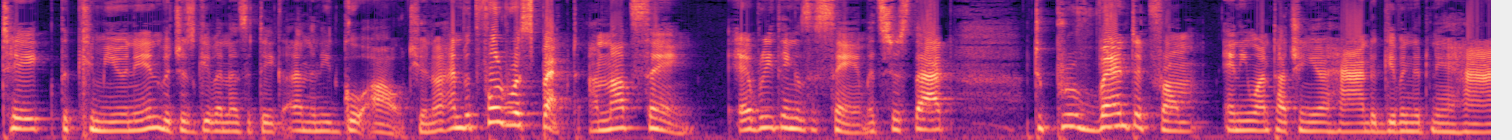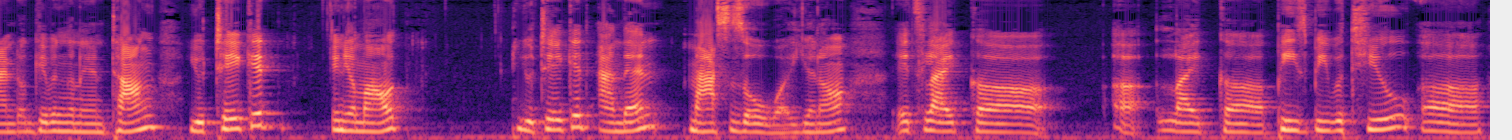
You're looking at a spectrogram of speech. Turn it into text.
take the communion, which is given as a take, and then you go out, you know, and with full respect. I'm not saying everything is the same. It's just that to prevent it from anyone touching your hand or giving it in your hand or giving it in your tongue, you take it in your mouth, you take it, and then mass is over, you know. It's like, uh, uh, like uh, peace be with you uh,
